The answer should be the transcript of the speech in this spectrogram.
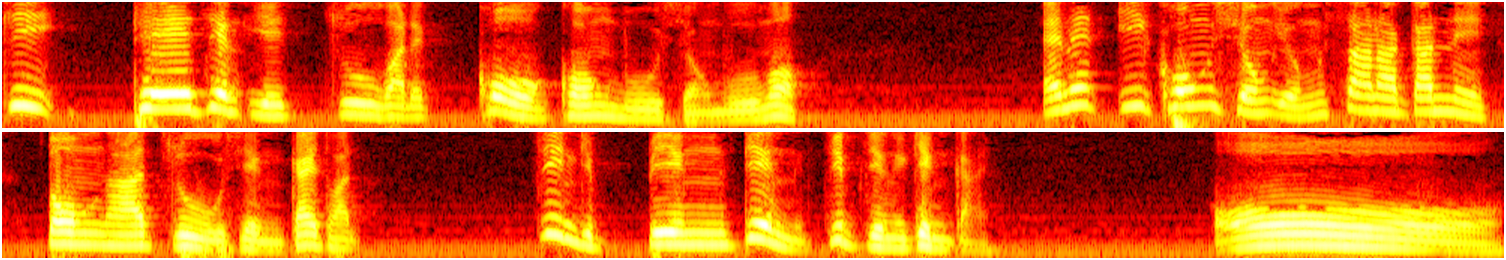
去体证伊诸法的空空无常无我，安尼以空相用刹那间呢，当下自性解脱，进入平等寂静的境界。哦，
